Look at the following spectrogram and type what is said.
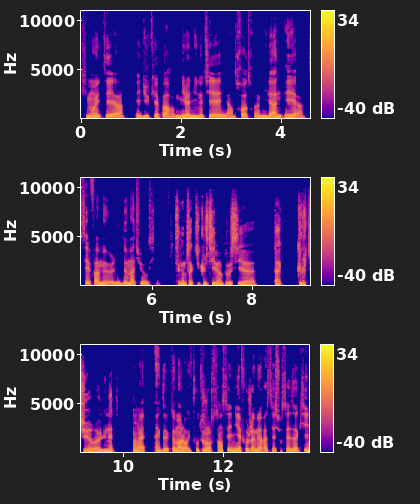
qui m'ont été éduqué par Milan Lunetier et entre autres Milan et euh, ces fameux les deux Mathieu aussi. C'est comme ça que tu cultives un peu aussi euh, ta culture euh, lunette? Ouais, exactement. Alors il faut toujours se renseigner, il faut jamais rester sur ses acquis.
